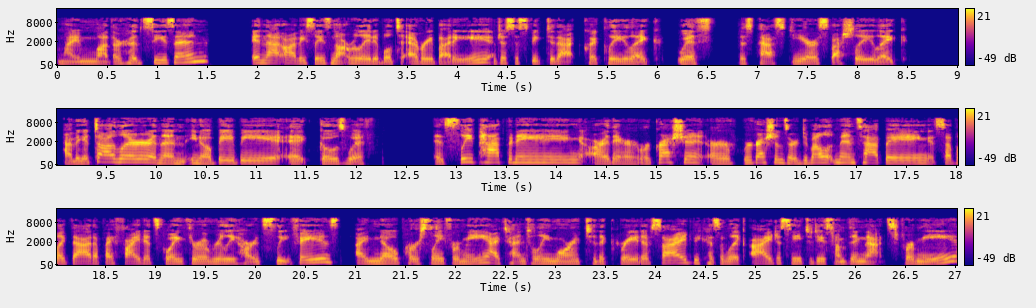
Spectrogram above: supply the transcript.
my motherhood season. And that obviously is not relatable to everybody. Just to speak to that quickly, like with this past year, especially like having a toddler and then, you know, a baby, it goes with is sleep happening? Are there regression or regressions or developments happening? Stuff like that. If I find it's going through a really hard sleep phase, I know personally for me, I tend to lean more into the creative side because I'm like, I just need to do something that's for me.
